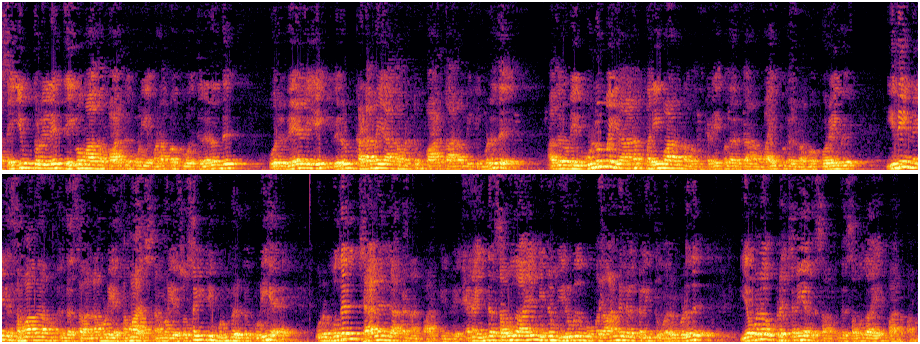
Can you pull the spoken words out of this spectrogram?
செய்யும் தொழிலே தெய்வமாக பார்க்கக்கூடிய மனப்பக்குவத்திலிருந்து ஒரு வேலையை வெறும் கடமையாக மட்டும் பார்க்க ஆரம்பிக்கும் பொழுது அதனுடைய முழுமையான பரிமாணம் நமக்கு கிடைப்பதற்கான வாய்ப்புகள் ரொம்ப குறைவு. இது இன்னைக்கு சமாதானம் இந்த ச- நம்முடைய சமாஜ் நம்முடைய சொசைட்டி முன்பு இருக்கக்கூடிய ஒரு முதல் சேலஞ்சாக நான் பார்க்கின்றேன். ஏன்னா இந்த சமுதாயம் இன்னும் இருபது முப்பது ஆண்டுகள் கழித்து வரும் பொழுது எவ்வளவு பிரச்சனையை அந்த ச- இந்த சமுதாயம் பார்ப்பாங்க.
